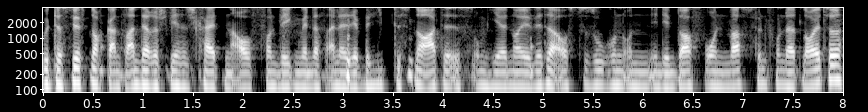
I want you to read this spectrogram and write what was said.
Gut, das wirft noch ganz andere Schwierigkeiten auf, von wegen, wenn das einer der beliebtesten Orte ist, um hier neue Witte auszusuchen und in dem Dorf wohnen was, 500 Leute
